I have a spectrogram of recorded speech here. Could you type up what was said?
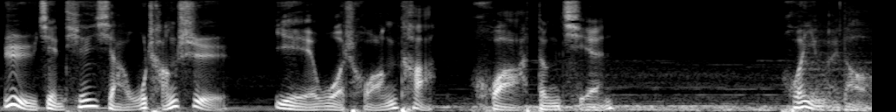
日见天下无常事，夜卧床榻话灯前。欢迎来到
